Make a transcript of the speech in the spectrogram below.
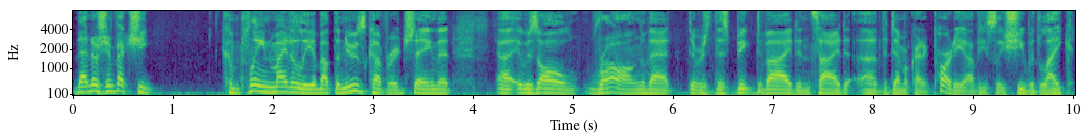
that notion. In fact, she complained mightily about the news coverage, saying that uh, it was all wrong, that there was this big divide inside uh, the Democratic Party. Obviously, she would like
